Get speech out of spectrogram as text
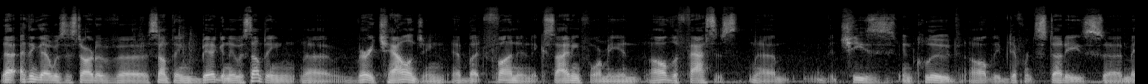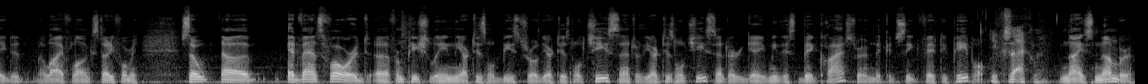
Uh, that, I think that was the start of uh, something big, and it was something uh, very challenging, uh, but fun and exciting for me. And all the facets um, that cheese include, all the different studies, uh, made it a lifelong study for me. So, uh, advance forward uh, from Picholine, the Artisanal Bistro, the Artisanal Cheese Center. The Artisanal Cheese Center gave me this big classroom that could seat 50 people Exactly. nice number.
